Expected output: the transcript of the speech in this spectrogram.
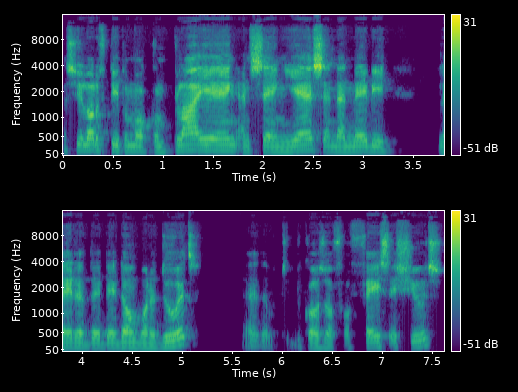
I see a lot of people more complying and saying yes, and then maybe later they, they don't want to do it uh, because of, of face issues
